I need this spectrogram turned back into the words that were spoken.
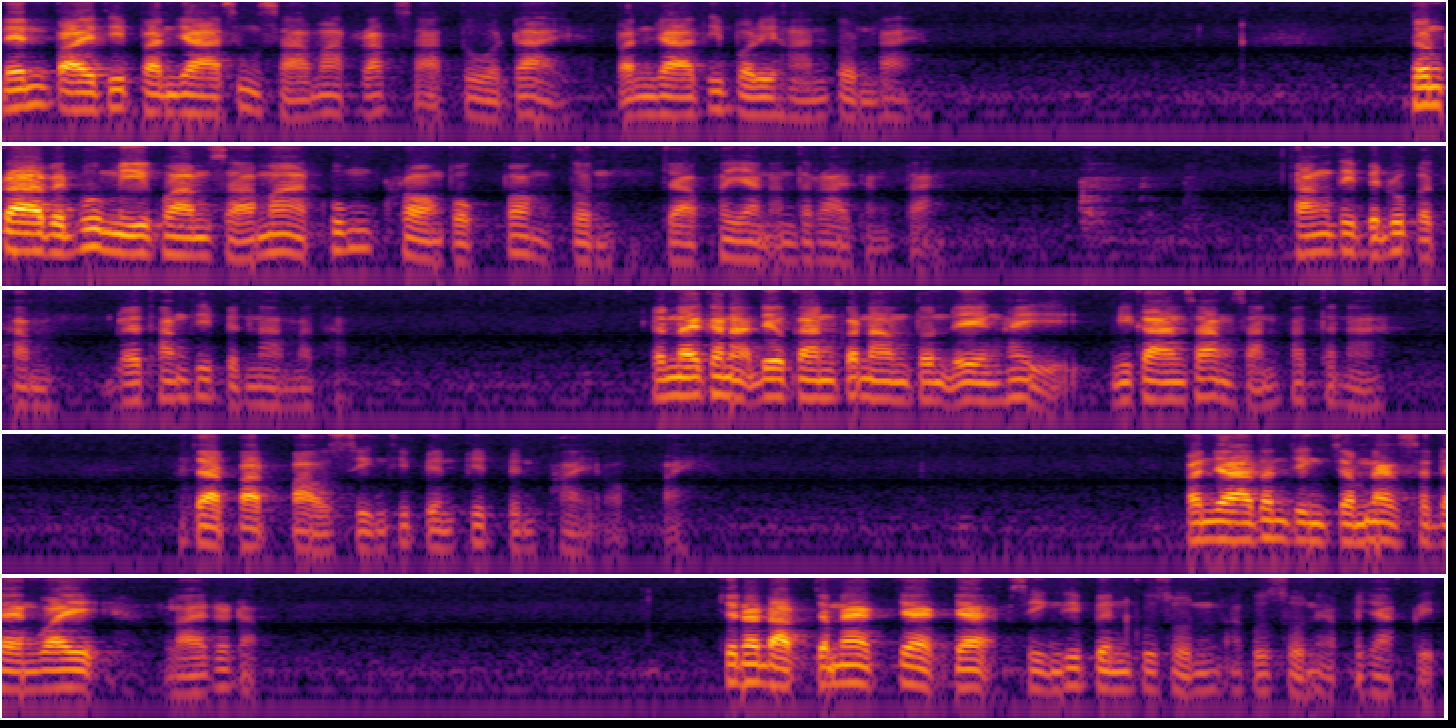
เน้นไปที่ปัญญาซึ่งสามารถรักษาตัวได้ ปัญญาที่บริหารตนได้ จนกลายเป็นผู้มีความสามารถคุ้มครองปกป้องตนจากพยานอันตรายต่างๆ ทั้งที่เป็นรูปธรรม และทั้งที่เป็นนามธรรม และในขณะเดียวกันก็นำตนเองให้มีการสร้างสรรค์พัฒนาจะปัดเป่าสิ่งที่เป็นพิษเป็นภัยออกไป ปัญญาท่านจึงจำแนกแสดงไว้หลายระดับจะระดับจำแนกแยกแยะสิ่งที่เป็นกุศล อกุศลอัปยากฤิ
